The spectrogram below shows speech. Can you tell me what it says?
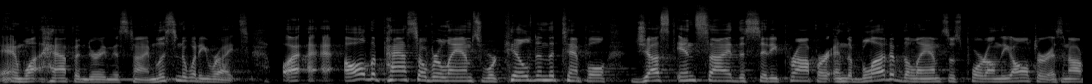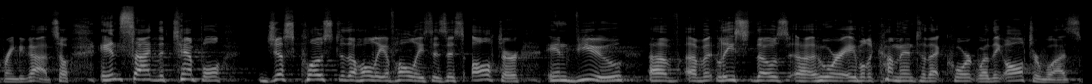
and what happened during this time. Listen to what he writes. All the Passover lambs were killed in the temple just inside the city proper, and the blood of the lambs was poured on the altar as an offering to God. So, inside the temple, just close to the Holy of Holies is this altar in view of, of at least those uh, who were able to come into that court where the altar was,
